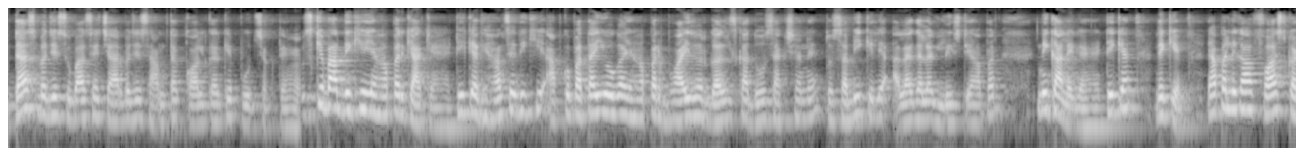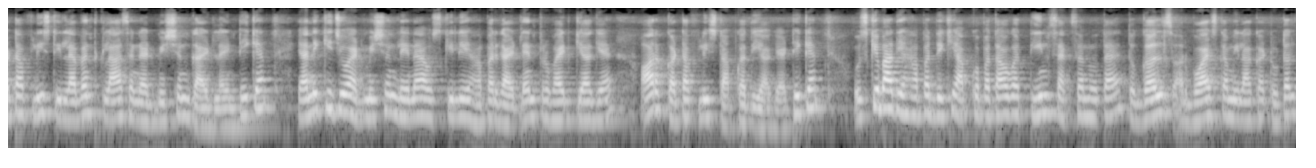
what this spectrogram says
10 बजे सुबह से 4 बजे शाम तक कॉल करके पूछ सकते हैं। उसके बाद देखिए यहाँ पर क्या क्या है, ठीक है? ध्यान से देखिए, आपको पता ही होगा यहाँ पर बॉयज़ और गर्ल्स का दो सेक्शन है तो सभी के लिए अलग अलग लिस्ट यहाँ पर निकाले गए हैं, ठीक है? देखिए, यहाँ पर लिखा first cut off list eleventh class and admission guideline ठीक है? यानी कि जो एडमिशन लेना है, उसके लिए यहाँ पर गाइडलाइन प्रोवाइड किया गया है और कट ऑफ़ लिस्ट आपका दिया गया ठीक है? उसके बाद यहाँ पर देखिए, आपको पता होगा तीन सेक्शन होता है तो गर्ल्स और बॉयज़ का मिलाकर टोटल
